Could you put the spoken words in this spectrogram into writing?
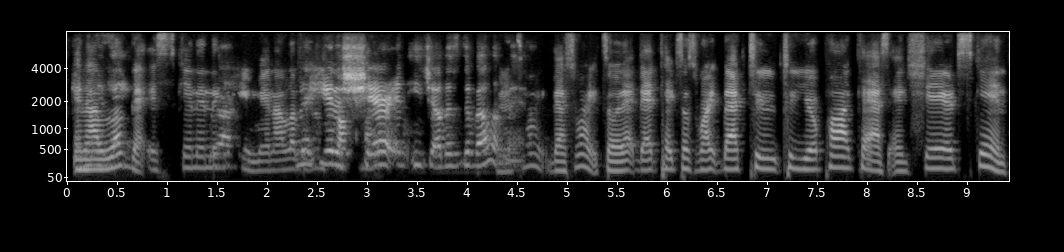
Skin and I love game. that. It's skin in the are- game, man. I love We're that you here to share in each other's development. That's right. That's right. So that that takes us right back to to your podcast and shared skin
